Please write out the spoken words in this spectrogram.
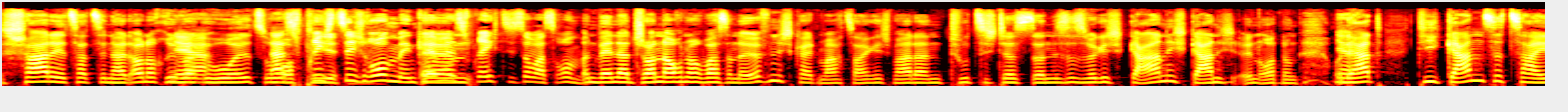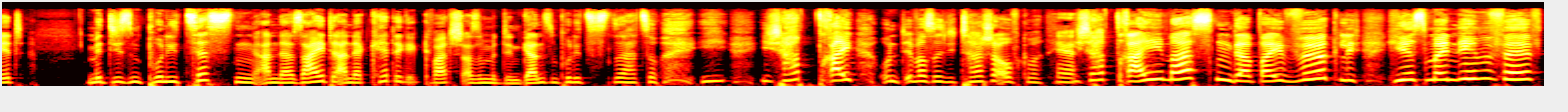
schade, jetzt hat's den halt auch noch rübergeholt, so das spricht die, sich rum. In Chemnitz ähm, spricht sich sowas rum. und wenn der John auch noch was an der Öffentlichkeit macht, sage ich mal, dann tut sich das, dann ist es wirklich gar nicht, gar nicht in Ordnung. Und Ja. er hat die ganze Zeit mit diesem Polizisten an der Seite, an der Kette gequatscht, also mit den ganzen Polizisten, und hat so, ich, ich hab drei, und immer so die Tasche aufgemacht, Ja. ich hab drei Masken dabei, wirklich, hier ist mein Impfheft,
